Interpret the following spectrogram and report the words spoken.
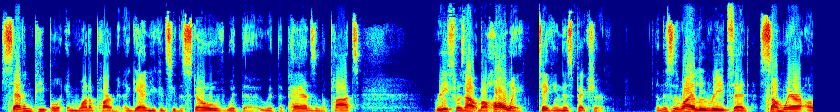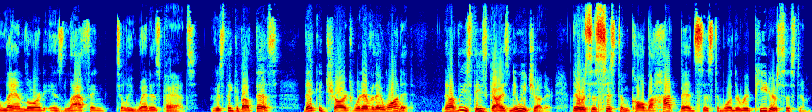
Seven people in one apartment. Again, you can see the stove with the with the pans and the pots. Riis was out in the hallway taking this picture. And this is why Lou Reed said, Somewhere a landlord is laughing till he wet his pants. Because think about this they could charge whatever they wanted. Now, at least these guys knew each other. There was a system called the hotbed system or the repeater system,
